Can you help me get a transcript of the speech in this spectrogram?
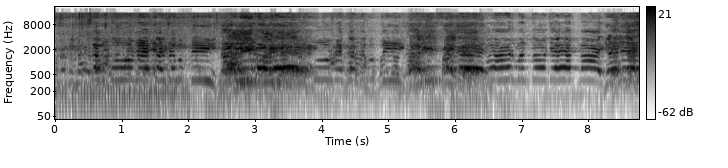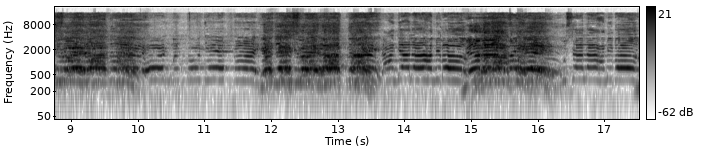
संपूर्ण कर्जमुक्ती संपूर्ण कर्जमुक्ती कोण म्हणतो देत नाही कोण म्हणतो देत नाही कांद्याला हमी भाव उसाला हमी भाव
